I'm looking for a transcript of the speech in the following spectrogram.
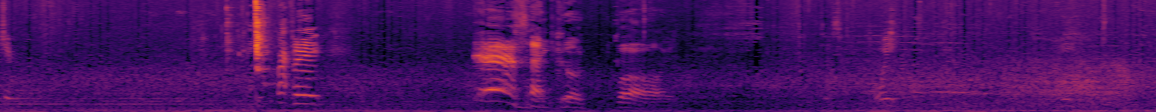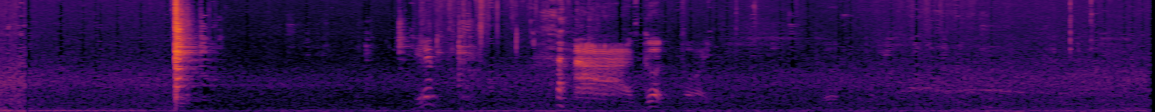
Catch him. Backly. Yes, a good boy. Boy. Yep.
